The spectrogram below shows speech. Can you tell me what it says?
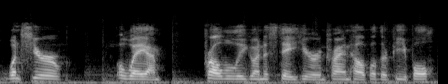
once you're away I'm probably going to stay here and try and help other people.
